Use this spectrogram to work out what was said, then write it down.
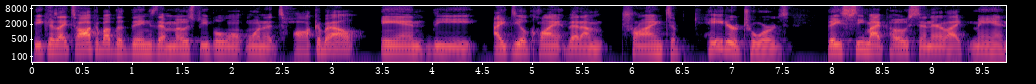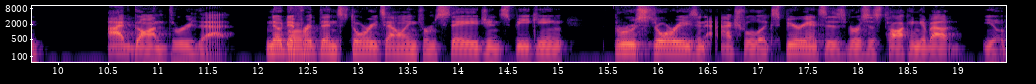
because I talk about the things that most people won't want to talk about. And the ideal client that I'm trying to cater towards, they see my posts and they're like, man, I've gone through that. No different oh. than storytelling from stage and speaking through stories and actual experiences versus talking about you know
